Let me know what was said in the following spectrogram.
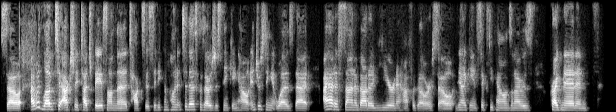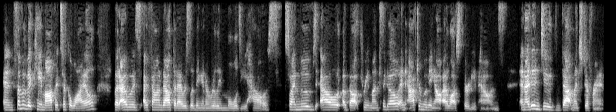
So I would love to actually touch base on the toxicity component to this because I was just thinking how interesting it was that I had a son about a year and a half ago or so. You know, I gained 60 pounds and I was pregnant and and some of it came off it took a while but i was i found out that i was living in a really moldy house. So i moved out about three months ago and after moving out i lost 30 pounds. And i didn't do that much different.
